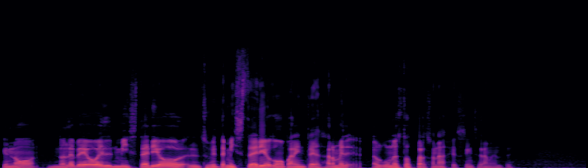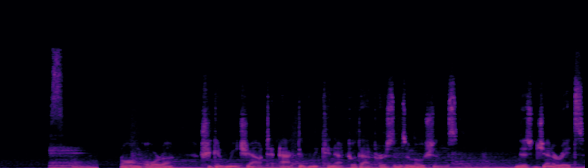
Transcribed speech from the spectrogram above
Es que no, no le veo el misterio, el suficiente misterio como para interesarme alguno de estos personajes, sinceramente. Strong aura, she can reach out to actively connect with that person's emotions. This generates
